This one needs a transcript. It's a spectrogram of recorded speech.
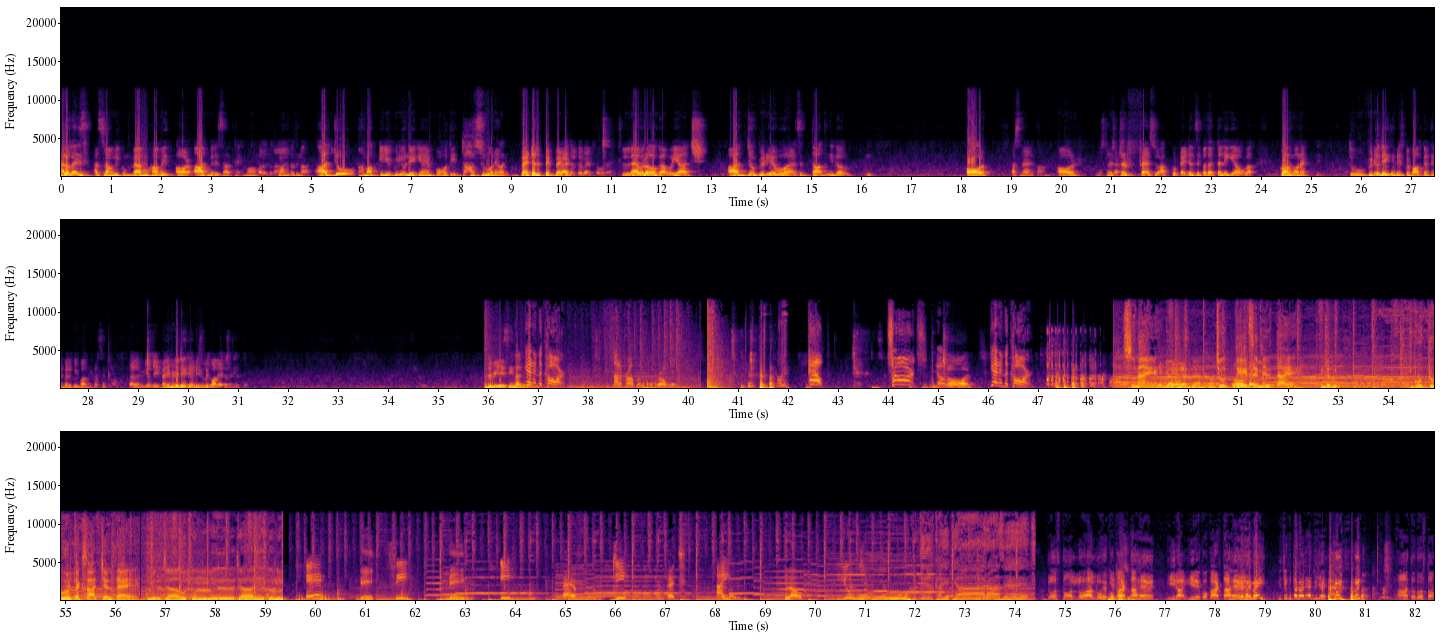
Hello guys अस्सलाम वालेकुम मैं हूँ हामिद और आज मेरे साथ हैं मोहम्मद मोहम्मद अदनान। आज जो हम आपके लिए वीडियो लेके आए हैं बहुत ही धांसू होने वाली। बैटल पे बैटल बैटल पे बैटल हो रहा है। लेवल होगा भाई आज। आज जो वीडियो है वो है सिद्धार्थ निगम और हसनैन खान। और मिस्टर फैसू आपको टाइटल से पता चल ही गया होगा। कौन कौन है? तो वीडियो देखते हैं फिर इस पर बात करते हैं पहले कोई बात नहीं कर सकते। पहले वीडियो देख पहले वीडियो देख लें इस पे बात करते हैं। अच्छा। मुझे भी यही सीन लग रहा है। Get in the car not a problem help charge no charge get in the car सुना है जो देर से मिलता है वो दूर तक साथ चलता है। मिल जाओ तुम मिल जाए दुनिया। A B C D. E F. G H. I love. U दोस्तों लोहा लोहे को काटता है हीरा हीरे को काटता है। अरे भाई भाई नीचे कुत्ता काट रहा है तुझे। हाँ तो दोस्तों।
